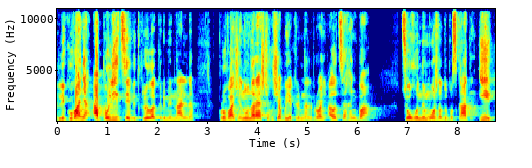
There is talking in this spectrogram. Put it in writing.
лікування. А поліція відкрила кримінальне провадження. Ну нарешті, хоча б є кримінальне провадження, але це ганьба. Цього не можна допускати. І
